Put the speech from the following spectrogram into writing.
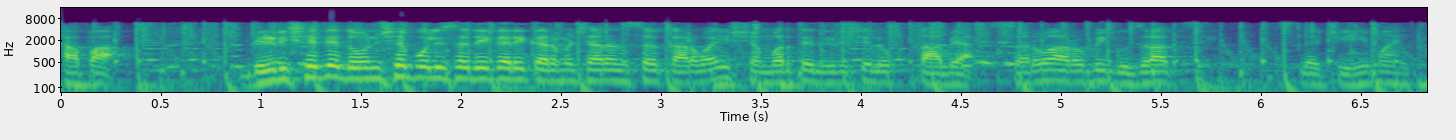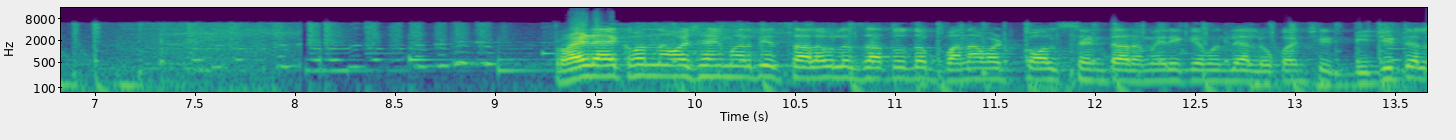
छापा. दीडशे ते दोनशे पोलीस अधिकारी कर्मचाऱ्यांसह कारवाई शंभर ते दीडशे लोक ताब्यात. सर्व आरोपी गुजरातचे असल्याचीही माहिती. प्राईड आयकॉन नावाच्या इमारतीत चालवलं जात होतं बनावट कॉल सेंटर अमेरिकेमधल्या लोकांची डिजिटल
